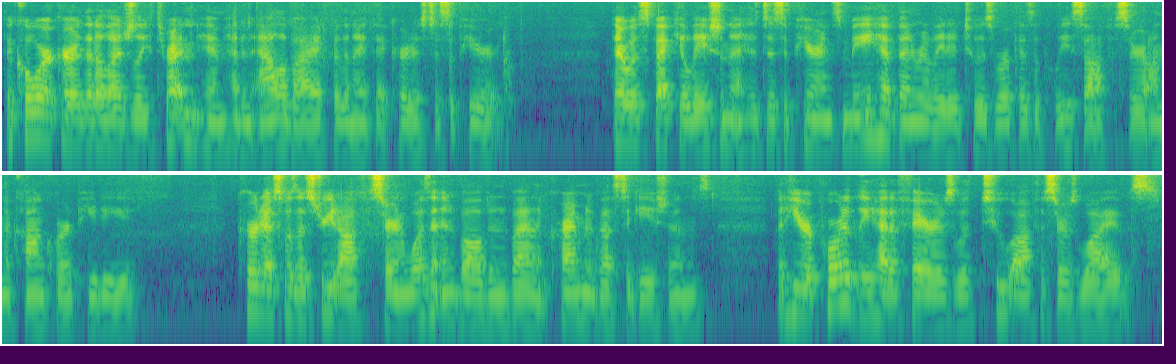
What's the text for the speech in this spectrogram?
The coworker that allegedly threatened him had an alibi for the night that Curtis disappeared. There was speculation that his disappearance may have been related to his work as a police officer on the Concord PD. Curtis was a street officer and wasn't involved in violent crime investigations, but he reportedly had affairs with two officers' wives.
